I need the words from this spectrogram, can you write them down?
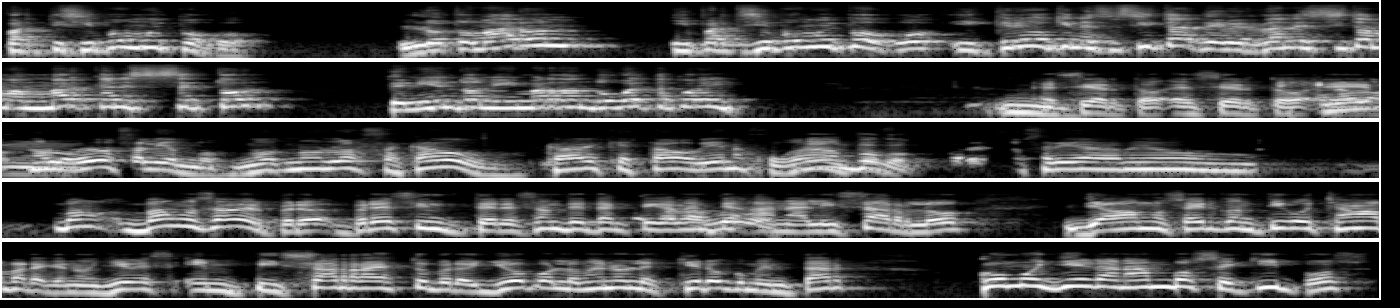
participó muy poco. Lo tomaron y participó muy poco y creo que necesita, de verdad necesita más marca en ese sector teniendo a Neymar dando vueltas por ahí. Mm. Es cierto, es cierto. no, lo em, veo saliendo, no, no, lo ha sacado. Cada vez que ha estado bien a jugar. un poco. Por eso sería medio... Vamos, a ver, pero, pero es interesante tácticamente analizarlo. Ya vamos a ir contigo, Chama, para que nos lleves en pizarra esto, pero yo por lo menos les quiero comentar cómo llegan ambos equipos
